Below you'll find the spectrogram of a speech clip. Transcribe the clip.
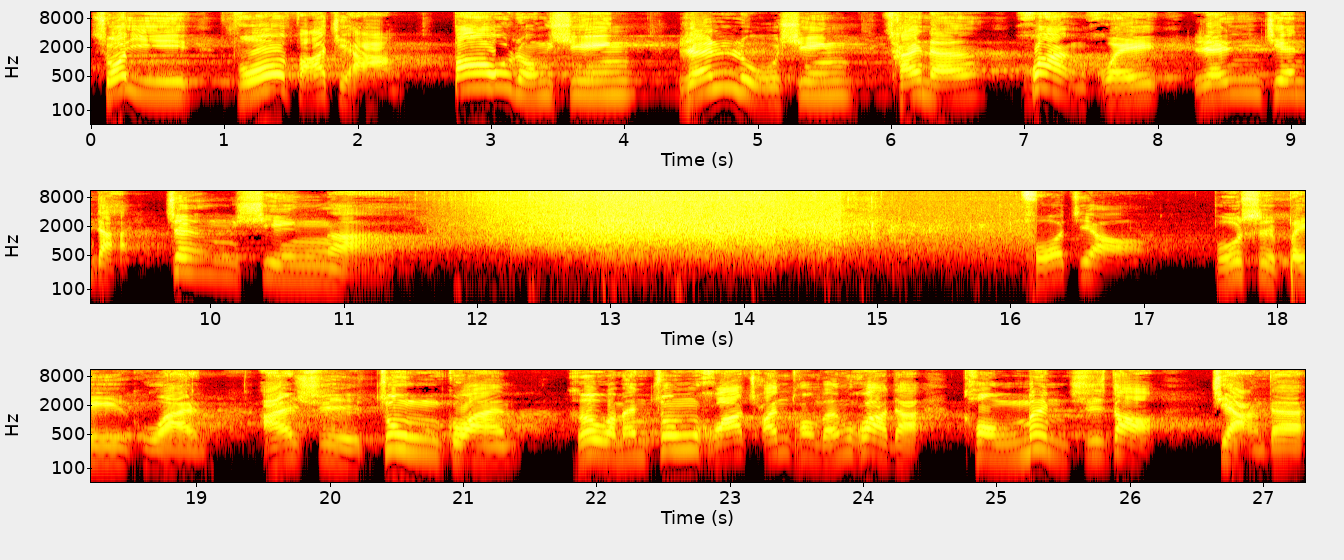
所以佛法讲包容心。忍辱心才能换回人间的真心啊！佛教不是悲观，而是中观，和我们中华传统文化的孔孟之道讲的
